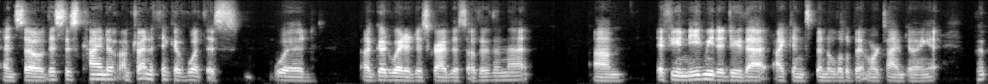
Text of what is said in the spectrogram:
And so this is kind of, I'm trying to think of what this would, a good way to describe this other than that. Um, if you need me to do that, I can spend a little bit more time doing it. But,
